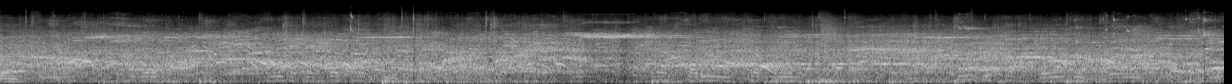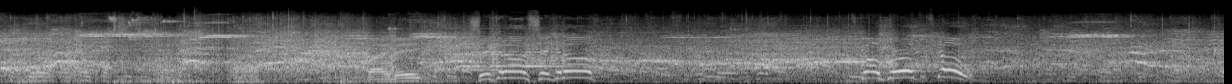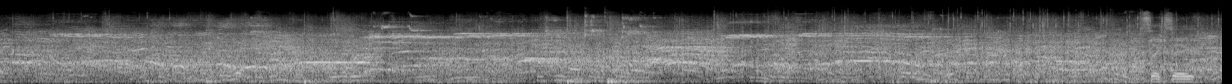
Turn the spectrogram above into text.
Five, eight. Shake it off. Shake it off. Dixie.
